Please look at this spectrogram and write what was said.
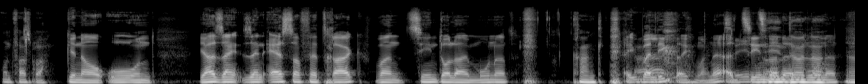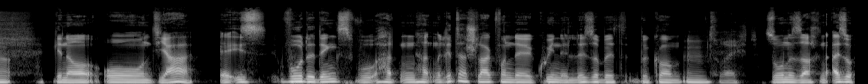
Unfassbar. Genau, und ja, sein, sein erster Vertrag waren 10 Dollar im Monat. Krank. Überlegt euch mal, ne? Also 10, 10 Dollar, 10 im Dollar. Monat. Ja. Genau, und ja, er ist, wurde Dings, wo, hat, einen, hat einen Ritterschlag von der Queen Elizabeth bekommen. Mhm. Zu Recht. So eine Sachen. Also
